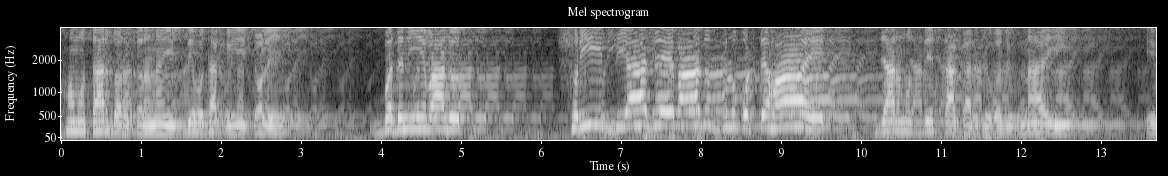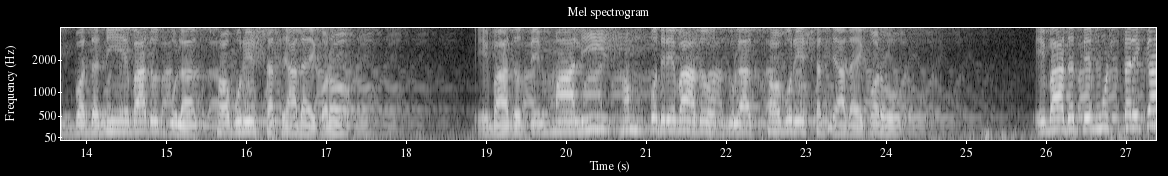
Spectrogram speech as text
ক্ষমতার দরকার নাই, দেহ থাকলে চলে। শরীর দিয়া যে এবাদতগুলো করতে হয়, যার মধ্যে টাকার যোগাযোগ নাই বদনি গুলা সবরের সাথে আদায় করো। এবাদতে মালি সম্পদের এবাদতগুলা সবরের সাথে আদায় করো। এবাদতে মুস্তারিকা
